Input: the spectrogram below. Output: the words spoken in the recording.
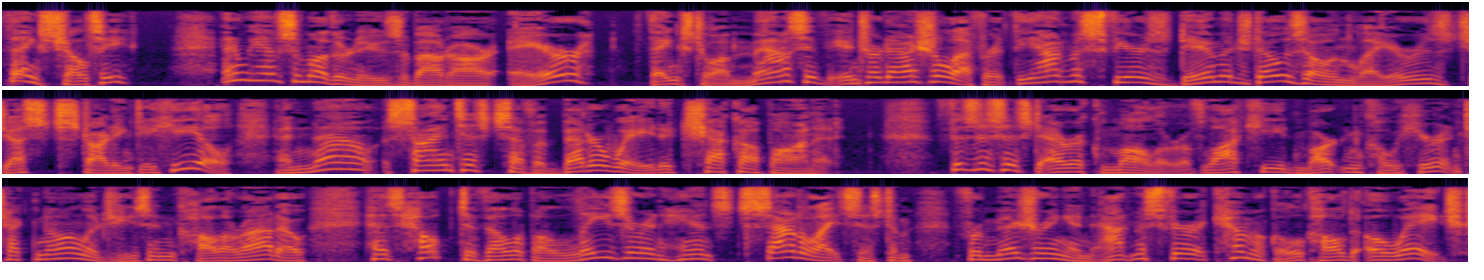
Thanks, Chelsea. And we have some other news about our air. Thanks to a massive international effort, the atmosphere's damaged ozone layer is just starting to heal, and now scientists have a better way to check up on it. Physicist Eric Muller of Lockheed Martin Coherent Technologies in Colorado has helped develop a laser enhanced satellite system for measuring an atmospheric chemical called OH.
